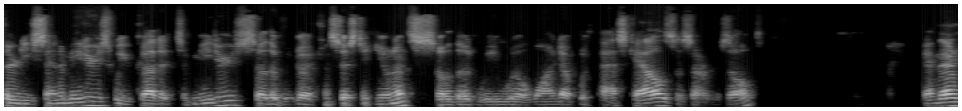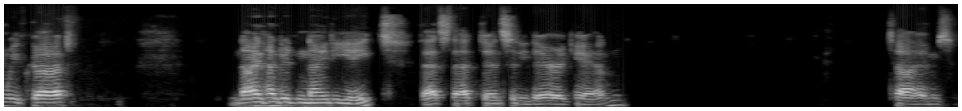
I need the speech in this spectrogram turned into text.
30 centimeters. We've got it to meters so that we've got consistent units so that we will wind up with pascals as our result. And then we've got 998, that's that density there again, times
